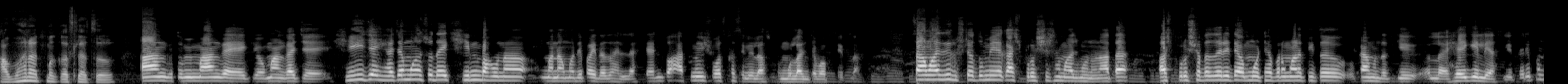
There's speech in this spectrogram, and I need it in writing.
आव्हानात्मक असल्याचं मांग तुम्ही मांग आहे किंवा मांगाची आहे ही जे ह्याच्यामुळे सुद्धा एक हीन भावना मनामध्ये पैदा झालेला असते आणि तो आत्मविश्वास खचलेला असतो मुलांच्या बाबतीतला. सामाजिक दृष्ट्या तुम्ही एक अस्पृश्य समाज म्हणून आता अस्पृश्यता जरी त्या मोठ्या प्रमाणात तिथं काय म्हणतात की हे गेली असली तरी पण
